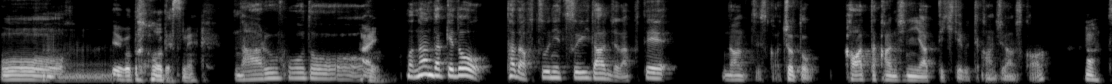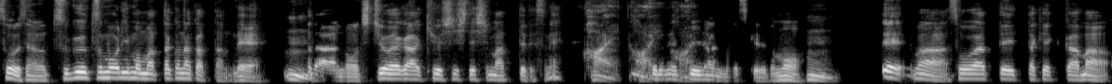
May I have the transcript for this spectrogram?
おお、うんっていうことですね。なるほど。はいまあ、なんだけど、ただ普通に継いだんじゃなくて、なんていうんですか、ちょっと変わった感じにやってきてるって感じなんですか？あそうですね。あの、継ぐつもりも全くなかったんで、うん。ただ、あの、父親が急死してしまってですね。はい、はい。それではい。継いだんですけれども、うん。で、まあ、そうやっていった結果、まあ、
